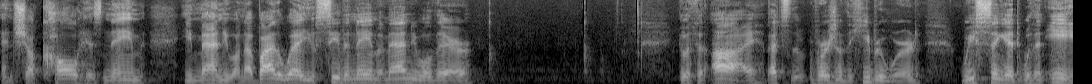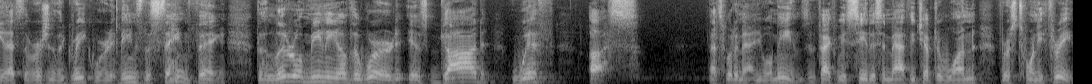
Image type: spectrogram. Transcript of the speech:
and shall call his name Emmanuel. Now, by the way, you see the name Emmanuel there with an I. That's the version of the Hebrew word. We sing it with an E. That's the version of the Greek word. It means the same thing. The literal meaning of the word is God with us. That's what Emmanuel means. In fact, we see this in Matthew chapter 1, verse 23.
